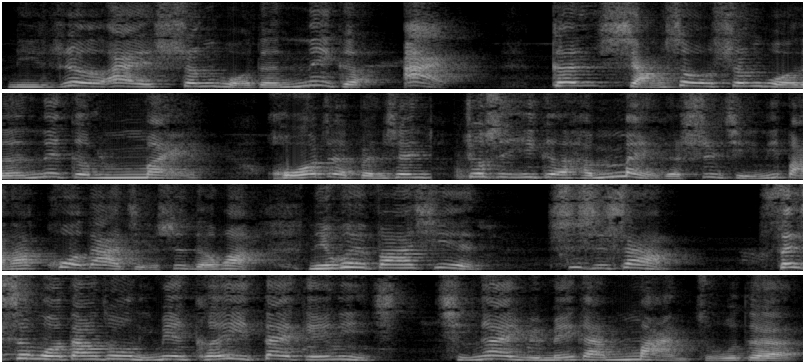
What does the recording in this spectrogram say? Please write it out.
你热爱生活的那个爱，跟享受生活的那个美，活着本身就是一个很美的事情。你把它扩大解释的话，你会发现，事实上在生活当中里面可以带给你情爱与美感满足的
